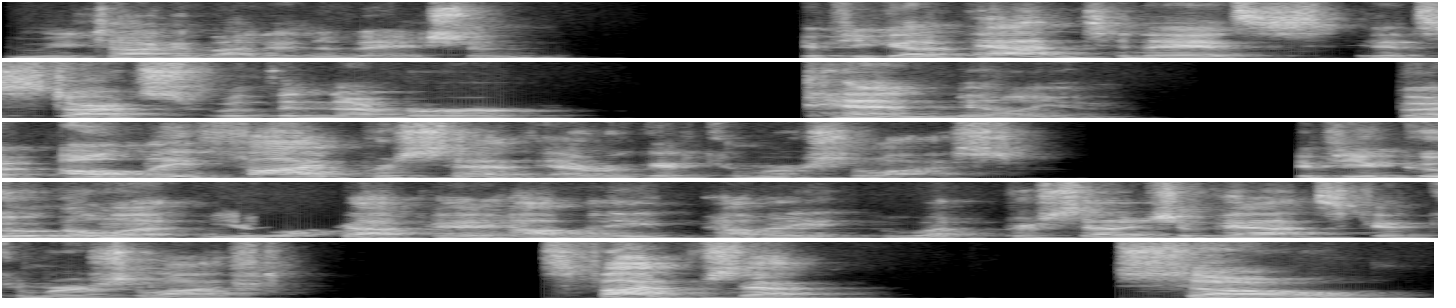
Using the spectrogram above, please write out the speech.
when you talk about innovation, if you get a patent today, it's, it starts with the number 10 million, but only 5% ever get commercialized. If you Google it, hmm. you look up, hey, how many, how many, what percentage of patents get commercialized? It's 5%. So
